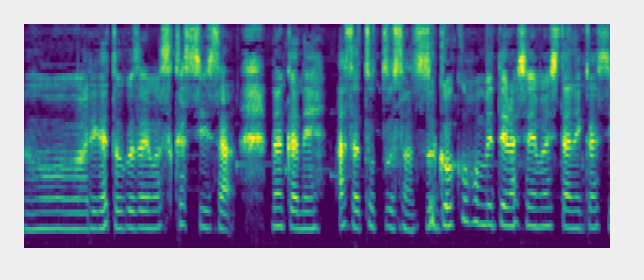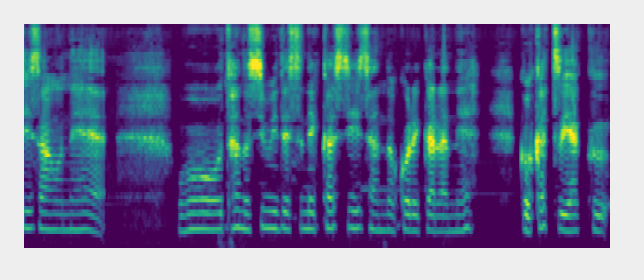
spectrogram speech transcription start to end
おー、ありがとうございます、カッシーさん。なんかね、朝トッツーさんすごく褒めてらっしゃいましたね、カッシーさんをね。おー、楽しみですね、カッシーさんのこれからね、ご活躍。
